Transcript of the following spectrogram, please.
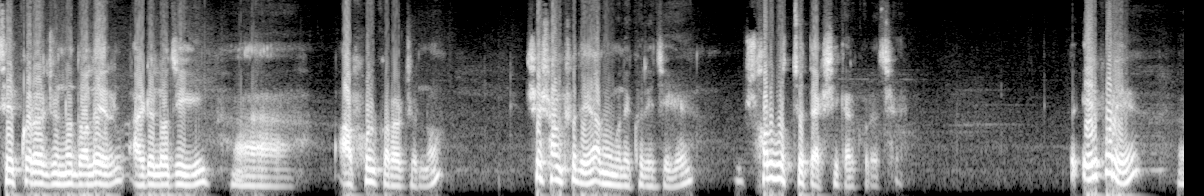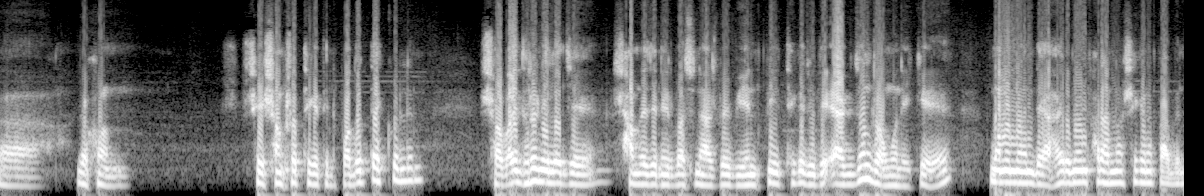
সেভ করার জন্য, দলের আইডিওলজি আফোল করার জন্য সে সংসদে আমি মনে করি যে সর্বোচ্চ ত্যাগ স্বীকার করেছে। এরপরে যখন সেই সংসদ থেকে তিনি পদত্যাগ করলেন, সবাই ধরে নিলেন যে সামনে যে নির্বাচনে আসবে বিএনপি থেকে যদি একজন রমণীকে মনোনয়ন দেওয়া হয়, রমন ফারহানা সেখানে পাবেন।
